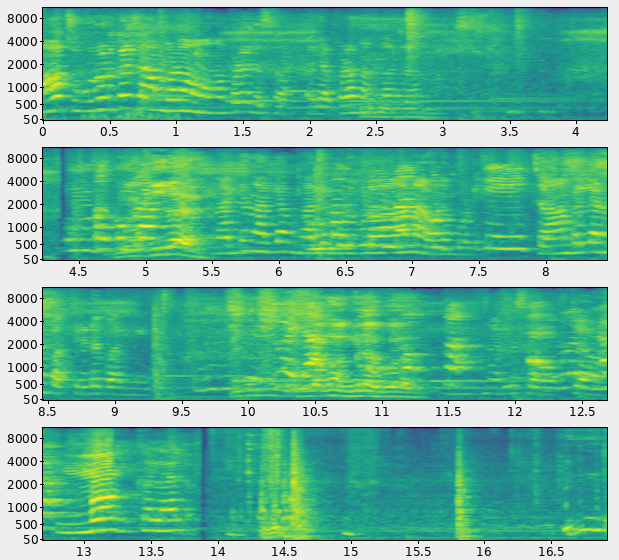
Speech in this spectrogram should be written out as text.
ആ ചൂട് കൊടുക്കാൻ സാമ്പണോ അപ്പഴേ രസം. അല്ല അപ്പഴാ മതിയില്ലേ നല്ല നല്ല നല്ല കുടുകുളാണ് അവളം പൊടി ചാമ്പലാണ് പത്തിരിയുടെ ഭംഗി. ഇതൊന്നും അങ്ങനെ പോവാ നല്ല സോഫ്റ്റ് ആണ്. എന്ത്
